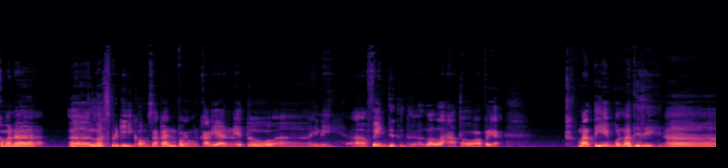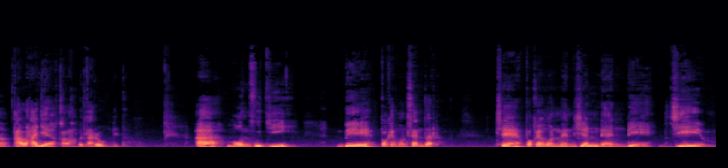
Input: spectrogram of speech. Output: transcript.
ke mana uh, lu harus pergi. Kalau misalkan Pokemon kalian itu uh, ini uh, fainted gitu lelah atau apa ya mati ya bukan mati sih uh, kalah aja kalah bertarung gitu. A Mount Fuji B Pokemon Center C Pokemon Mansion dan D Gym.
